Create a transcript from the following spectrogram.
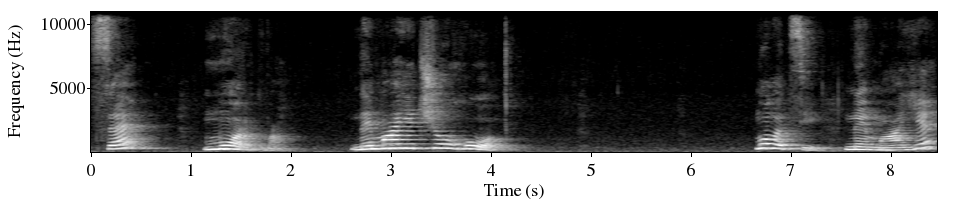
Це морква. Немає чого. Молодці. Немає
